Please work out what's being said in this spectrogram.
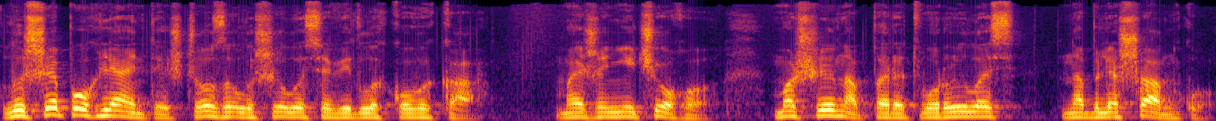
Лише погляньте, що залишилося від легковика. Майже нічого. Машина перетворилась на бляшанку.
